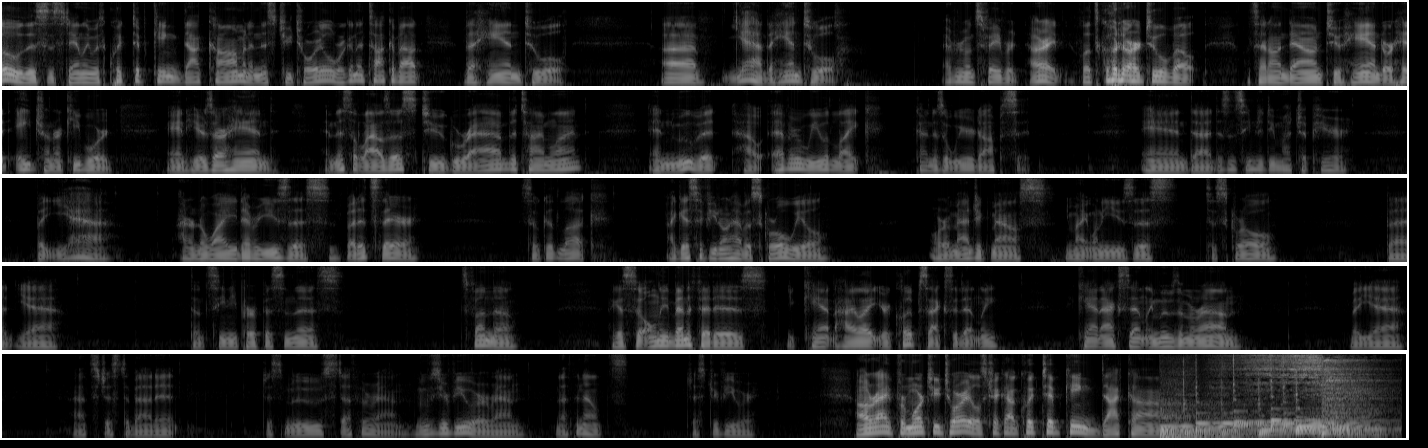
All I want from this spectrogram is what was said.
Hello, this is Stanley with QuickTipKing.com, and in this tutorial, we're going to talk about the hand tool. Uh, yeah, the hand tool. Everyone's favorite. All right, let's go to our tool belt. Let's head on down to hand or hit H on our keyboard. And here's our hand. And this allows us to grab the timeline and move it however we would like. Kind of as a weird opposite. And uh, doesn't seem to do much up here. But yeah, I don't know why you'd ever use this, but it's there. So good luck. I guess if you don't have a scroll wheel or a magic mouse, you might want to use this to scroll. But yeah, don't see any purpose in this. It's fun though. I guess the only benefit is you can't highlight your clips accidentally. You can't accidentally move them around. But yeah, that's just about it. Just moves stuff around. Moves your viewer around. Nothing else. Just your viewer. All right, for more tutorials, check out quicktipking.com.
